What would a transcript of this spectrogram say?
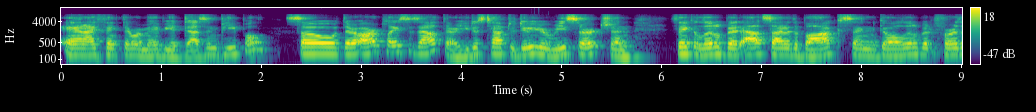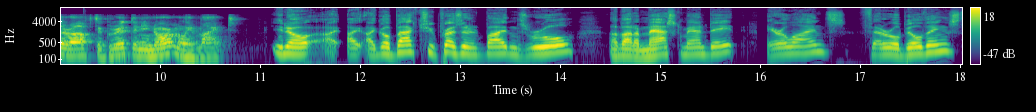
And I think there were maybe a dozen people. So there are places out there. You just have to do your research and think a little bit outside of the box and go a little bit further off the grid than he normally might. You know, I, I go back to President Biden's rule about a mask mandate. Airlines, federal buildings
